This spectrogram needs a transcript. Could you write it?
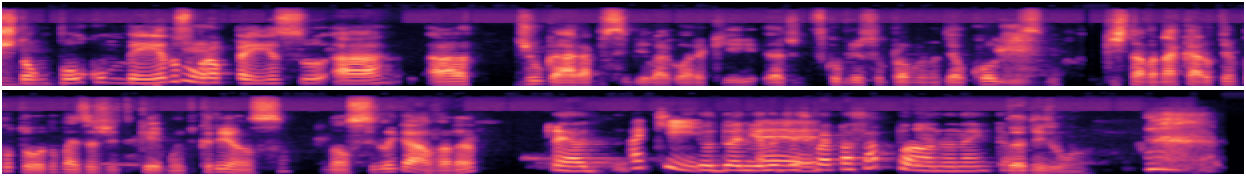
Estou um pouco menos É. propenso a, a julgar a Sibila agora que a gente descobriu seu problema de alcoolismo, que estava na cara o tempo todo, mas a gente, que é muito criança, não se ligava, né? É, Aqui. o Danilo é, disse que vai passar pano, né? Então. Danilo.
